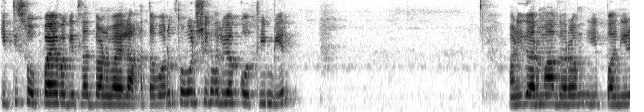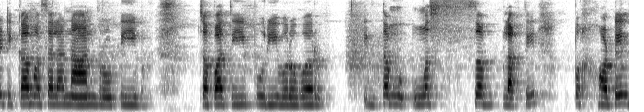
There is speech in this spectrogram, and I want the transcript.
किती सोपं आहे बघितलात बनवायला. आता वरून थोडीशी घालूया कोथिंबीर. आणि गरमागरम ही पनीर टिक्का मसाला नान रोटी चपाती पुरीबरोबर एकदम मस्त लागते. प हॉटेल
